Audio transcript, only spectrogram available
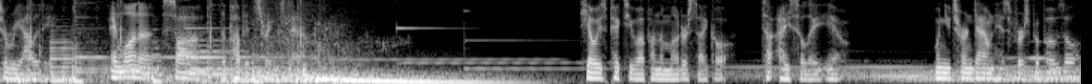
to reality. And Lana saw the puppet strings now. He always picked you up on the motorcycle to isolate you. When you turned down his first proposal,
